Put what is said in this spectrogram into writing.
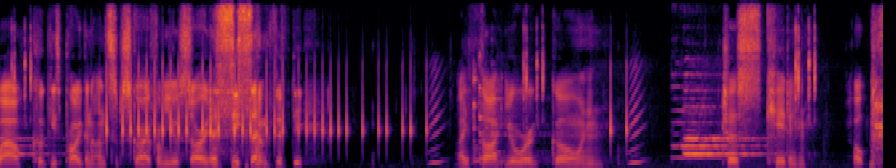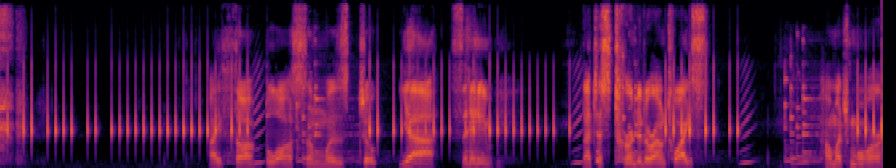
Wow, Cookie's probably gonna unsubscribe from you. Sorry, SC750. I thought you were going. Just kidding. Oh. I thought Blossom was joke. Yeah, same. That just turned it around twice. How much more?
